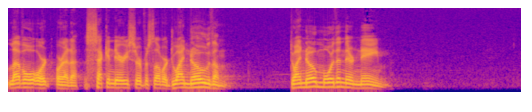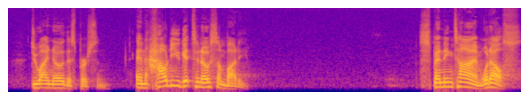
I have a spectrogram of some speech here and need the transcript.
level or, or at a secondary surface level? Or do I know them? Do I know more than their name? Do I know this person? And how do you get to know somebody? Spending time. What else?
